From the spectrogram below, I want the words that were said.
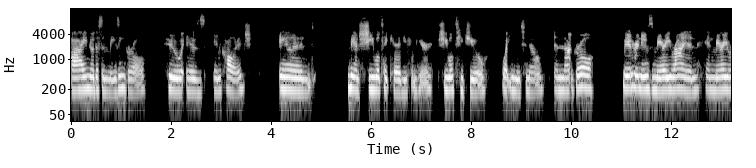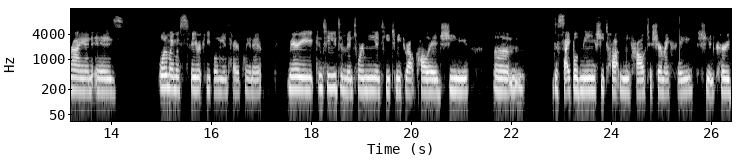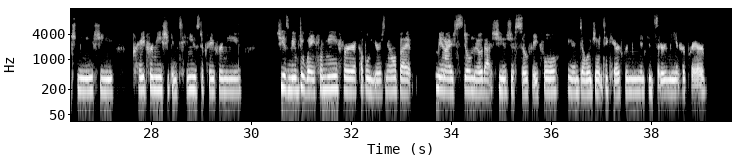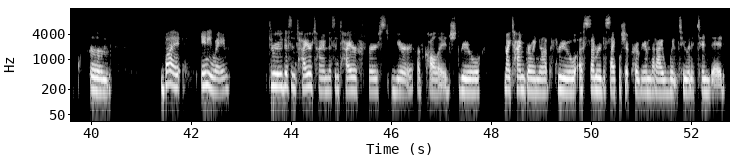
I know this amazing girl who is in college, and man, she will take care of you from here. She will teach you what you need to know. And that girl, man, her name's Mary Ryan. And Mary Ryan is one of my most favorite people in the entire planet. Mary continued to mentor me and teach me throughout college. She um, discipled me. She taught me how to share my faith. She encouraged me. She prayed for me. She continues to pray for me. She has moved away from me for a couple years now, but man, I still know that she is just so faithful and diligent to care for me and consider me in her prayer. Um, but anyway, through this entire time, this entire first year of college, through my time growing up, through a summer discipleship program that I went to and attended,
